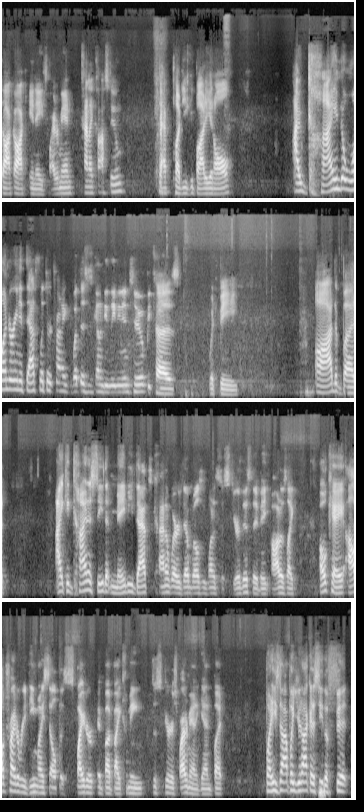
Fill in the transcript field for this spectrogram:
Doc Ock in a Spider-Man kind of costume, fat putty body and all. I'm kind of wondering if that's what they're trying to, what this is going to be leading into, because would be odd, but I could kind of see that maybe that's kind of where Zeb Wells wanted us to steer this. They make Otto's like, okay, I'll try to redeem myself as Spider, but by coming to Superior Spider-Man again, but but he's not. But you're not going to see the fit,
